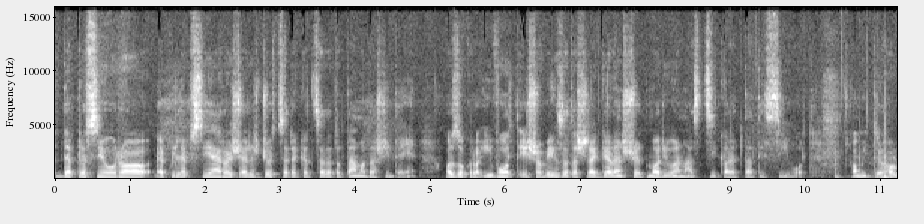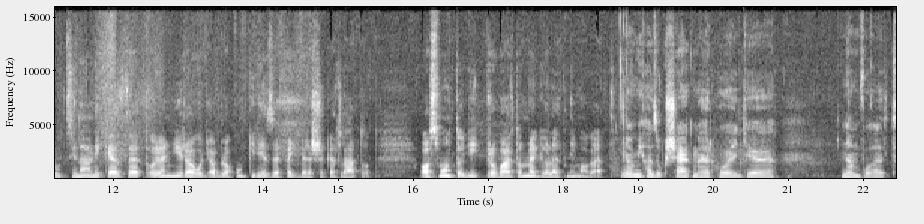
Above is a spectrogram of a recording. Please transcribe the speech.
depresszióra, epilepsziára és erős gyógyszereket szedett a támadás idején. Azokra ivott, és a végzetes reggelen, sőt marihuanás cigarettát is szívott. Amitől halucinálni kezdett, olyannyira, hogy ablakon kinézve fegyvereseket látott. Azt mondta, hogy így próbálta megöletni magát. Ami hazugság, mert hogy nem volt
